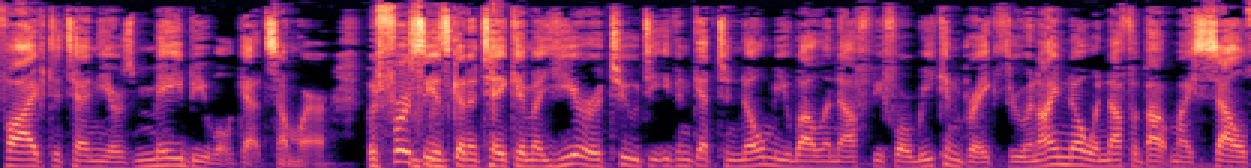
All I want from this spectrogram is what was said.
five to 10 years, maybe we'll get somewhere. But firstly, mm-hmm. it's going to take him a year or two to even get to know me well enough before we can break through. And I know enough about myself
